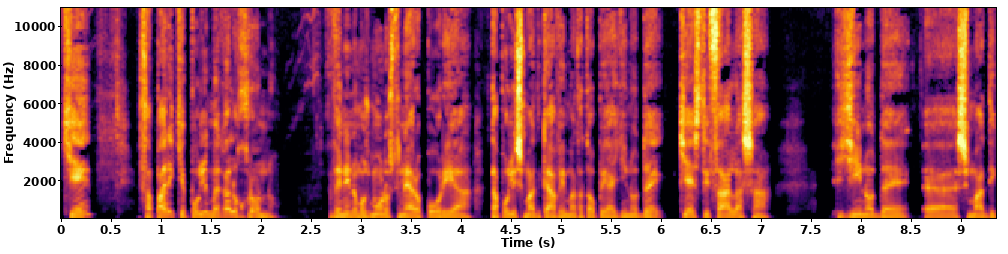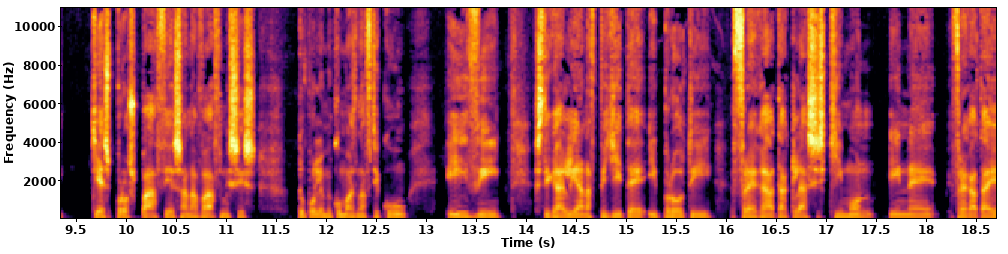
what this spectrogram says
και θα πάρει και πολύ μεγάλο χρόνο. Δεν είναι όμως μόνο στην αεροπορία τα πολύ σημαντικά βήματα τα οποία γίνονται και στη θάλασσα γίνονται ε, σημαντικά και προσπάθειες αναβάθμισης του πολεμικού μας ναυτικού Ήδη στη Γαλλία αναυπηγείται η πρώτη φρεγάτα κλάσης Κίμων, είναι η φρεγάτα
